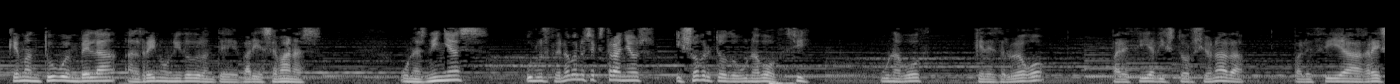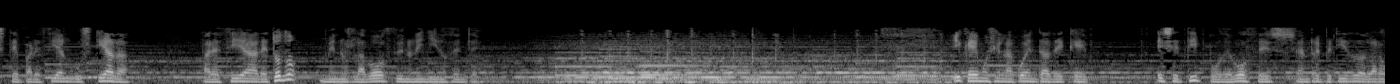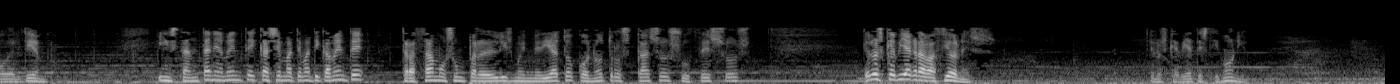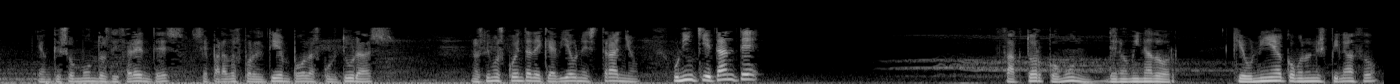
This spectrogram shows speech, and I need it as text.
que mantuvo en vela al Reino Unido durante varias semanas. Unas niñas, unos fenómenos extraños y sobre todo una voz, sí, una voz que desde luego parecía distorsionada, parecía agreste, parecía angustiada, Parecía de todo menos la voz de una niña inocente. Y caemos en la cuenta de que ese tipo de voces se han repetido a lo largo del tiempo. Instantáneamente, casi matemáticamente, trazamos un paralelismo inmediato con otros casos, sucesos, de los que había grabaciones, de los que había testimonio. Y aunque son mundos diferentes, separados por el tiempo, las culturas, nos dimos cuenta de que había un extraño, un inquietante factor común, denominador, que unía como en un espinazo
